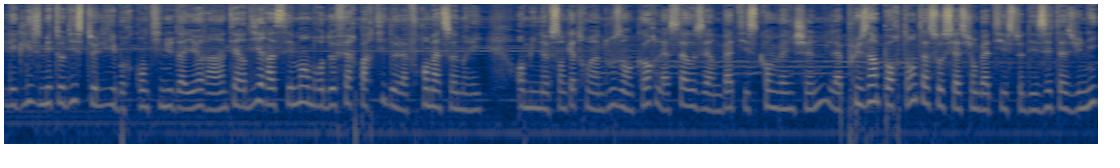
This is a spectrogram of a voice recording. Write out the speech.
L'Église méthodiste libre continue d'ailleurs à interdire à ses membres de faire partie de la franc-maçonnerie. En 1992 encore, la Southern Baptist Convention, la plus importante association baptiste des États-Unis,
